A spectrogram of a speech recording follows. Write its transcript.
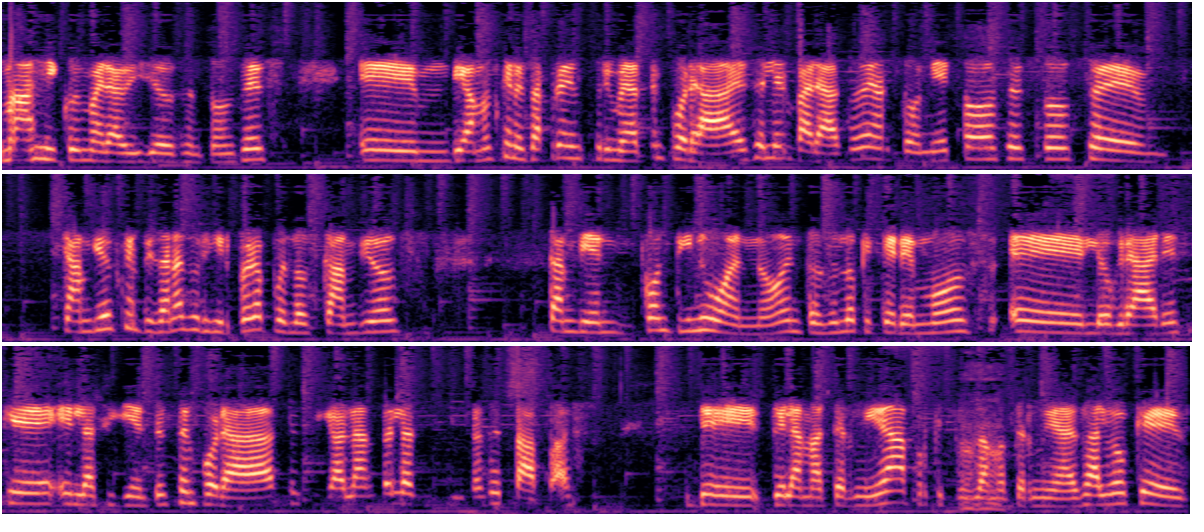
mágico y maravilloso. Entonces, eh, digamos que en esta primera temporada es el embarazo de Antonia y todos estos eh, cambios que empiezan a surgir, pero pues los cambios también continúan, ¿no? Entonces lo que queremos eh, lograr es que en las siguientes temporadas se siga hablando de las distintas etapas de, de la maternidad, porque pues la maternidad es algo que es,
